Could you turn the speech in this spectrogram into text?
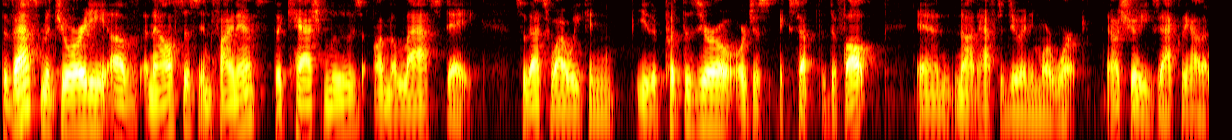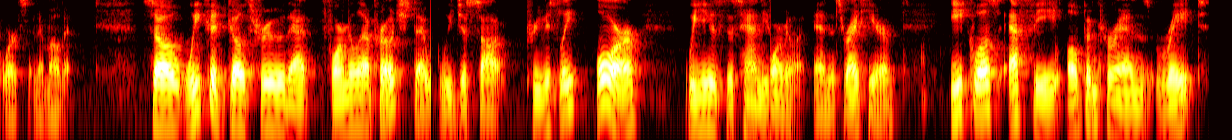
The vast majority of analysis in finance, the cash moves on the last day. So that's why we can either put the zero or just accept the default and not have to do any more work. I'll show you exactly how that works in a moment. So we could go through that formula approach that we just saw previously, or we use this handy formula, and it's right here, equals FV, open parens, rate,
